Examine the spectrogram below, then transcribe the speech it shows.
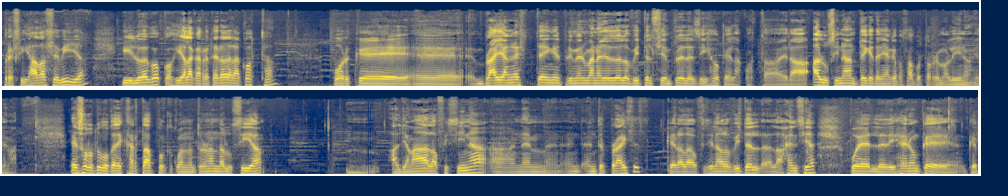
prefijaba Sevilla y luego cogía la carretera de la costa porque eh, Brian Epstein, el primer manager de los Beatles, siempre les dijo que la costa era alucinante, que tenían que pasar por Torremolinos y demás. Eso lo tuvo que descartar porque cuando entró en Andalucía, mm, al llamar a la oficina, a Enterprises, que era la oficina de los Beatles, a la agencia, pues le dijeron que, que,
